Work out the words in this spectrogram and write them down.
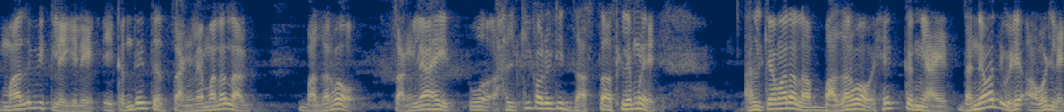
माल विकले गेले. एकंदरीतच चांगल्या मालाला बाजारभाव चांगले आहेत व हलकी क्वालिटी जास्त असल्यामुळे हलक्या मालाला बाजारभाव हे कमी आहेत. धन्यवाद. व्हिडिओ आवडले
